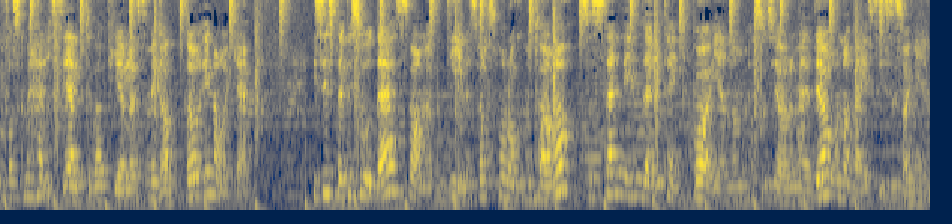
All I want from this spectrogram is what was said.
sesongen utforsker vi helsehjelp til papirløse migranter i Norge. I siste episode svarer vi på dine spørsmål og kommentarer, så send inn det du tenker på gjennom sosiale medier underveis i sesongen.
